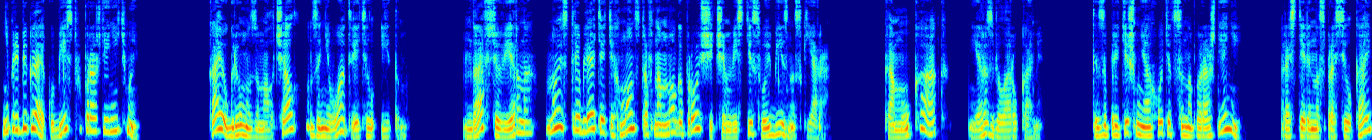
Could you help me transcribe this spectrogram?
не прибегая к убийству порождений тьмы. Кай угрюмо замолчал, за него ответил Итан. Да, все верно, но истреблять этих монстров намного проще, чем вести свой бизнес, Кьяра. Кому как? Я развела руками. Ты запретишь мне охотиться на порождений? Растерянно спросил Кай,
